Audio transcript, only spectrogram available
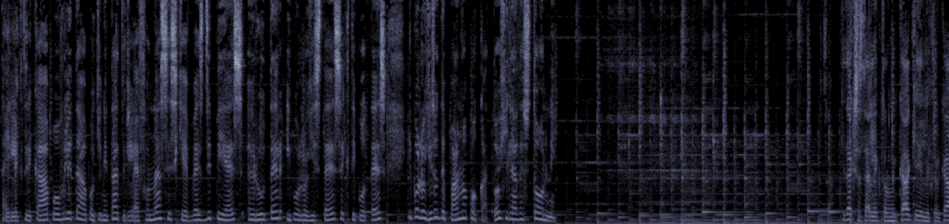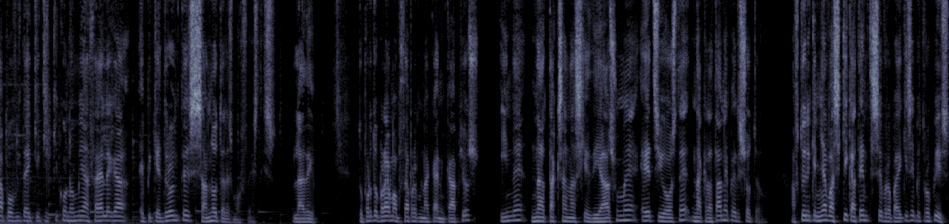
Τα ηλεκτρικά απόβλητα από κινητά τηλέφωνα, συσκευές GPS, router, υπολογιστές, εκτυπωτές υπολογίζονται πάνω από 100.000 τόνοι. Κοιτάξτε, στα ηλεκτρονικά και ηλεκτρικά απόβλητα η κυκλική οικονομία θα έλεγα επικεντρώνεται στις ανώτερες μορφές της. Δηλαδή, το πρώτο πράγμα που θα πρέπει να κάνει κάποιος είναι να τα ξανασχεδιάσουμε έτσι ώστε να κρατάνε περισσότερο. Αυτό είναι και μια βασική κατεύθυνση της Ευρωπαϊκής Επιτροπής.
